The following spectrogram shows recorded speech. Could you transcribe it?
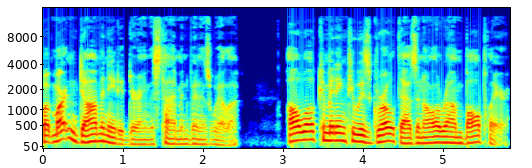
but Martin dominated during this time in Venezuela, all while committing to his growth as an all around ball player.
